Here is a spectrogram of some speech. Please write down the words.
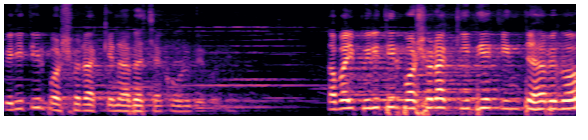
পিরিতির পসরা কেনা বেচা করবে বলে। তবে এই পিরিতির পসরা কি দিয়ে কিনতে হবে গো?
